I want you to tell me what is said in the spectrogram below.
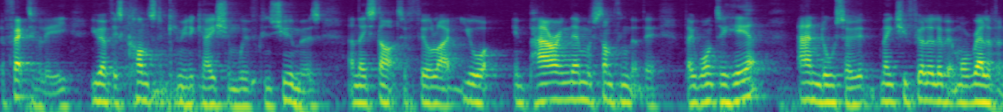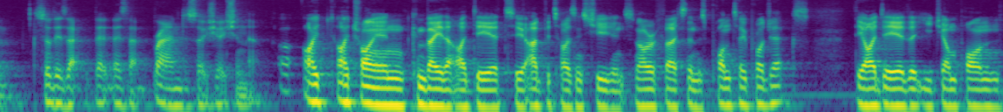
effectively, you have this constant communication with consumers, and they start to feel like you're empowering them with something that they, they want to hear, and also it makes you feel a little bit more relevant. So there's that there's that brand association there. I, I try and convey that idea to advertising students, and I refer to them as pronto projects. The idea that you jump on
